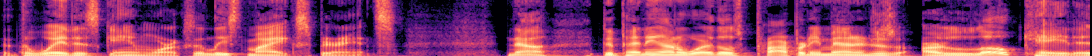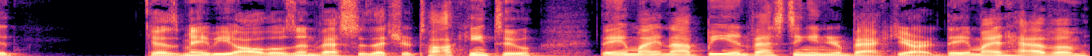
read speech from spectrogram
the way this game works, at least my experience. Now, depending on where those property managers are located, because maybe all those investors that you're talking to, they might not be investing in your backyard. They might have them,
